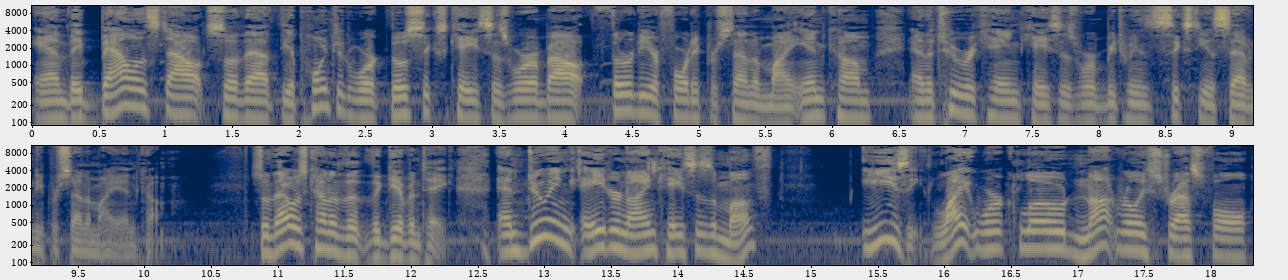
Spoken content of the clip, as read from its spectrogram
And they balanced out so that the appointed work, those six cases were about 30 or 40% of my income, and the two retained cases were between 60 and 70% of my income. So that was kind of the, the give and take. And doing eight or nine cases a month, easy, light workload, not really stressful,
